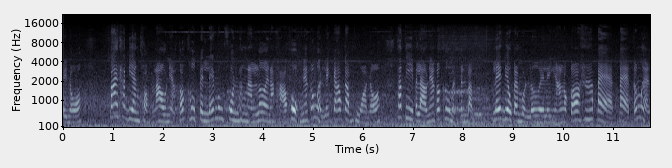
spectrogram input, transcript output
ยเนาะป้ายทะเบียนของเราเนี่ยก็คือเป็นเลขมงคลทั้งนั้นเลยนะคะ6เนี่ยก็เหมือนเลข9กับหัวเนาะถ้าตีไปแล้วเนี่ยก็คือเหมือนเป็นแบบเลขเดียวกันหมดเลยอะไรเงี้ยแล้วก็ 58 8 ก็เหมือน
